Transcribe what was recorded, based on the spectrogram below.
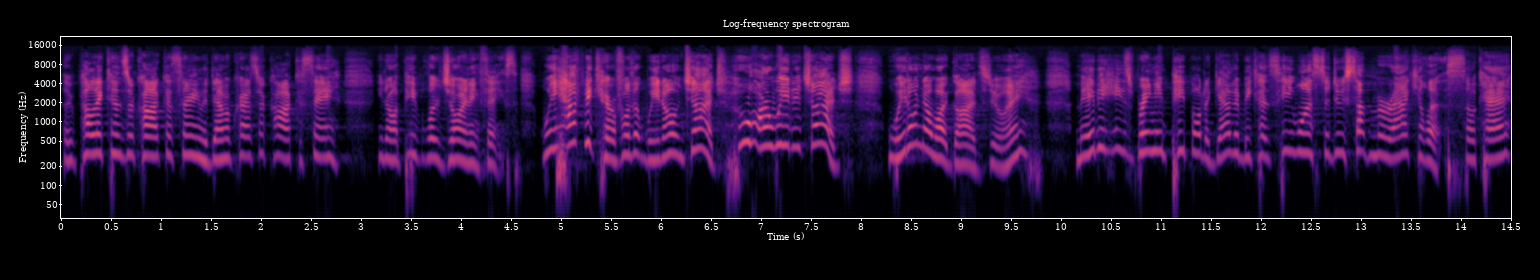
the Republicans are caucusing, the Democrats are caucusing, you know, people are joining things. We have to be careful that we don't judge. Who are we to judge? We don't know what God's doing. Maybe He's bringing people together because He wants to do something miraculous, okay?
